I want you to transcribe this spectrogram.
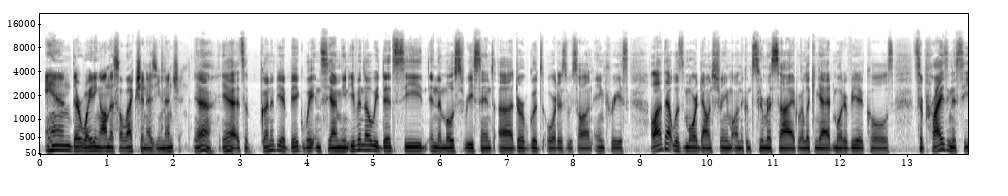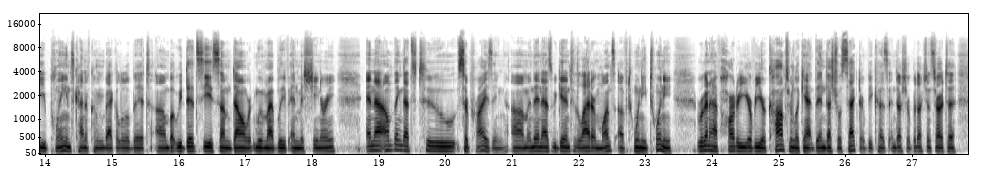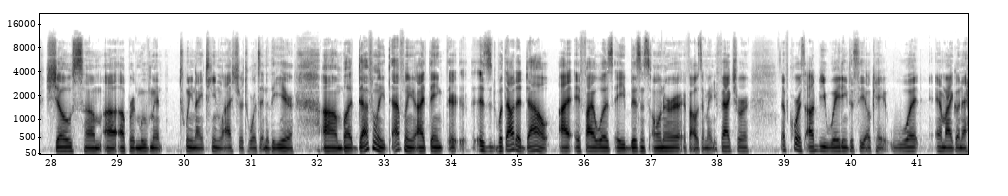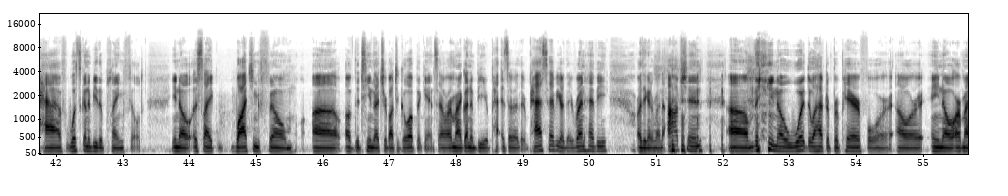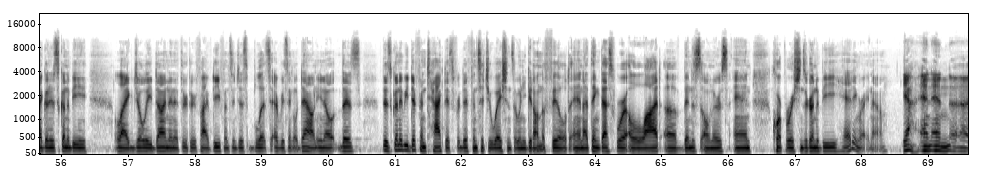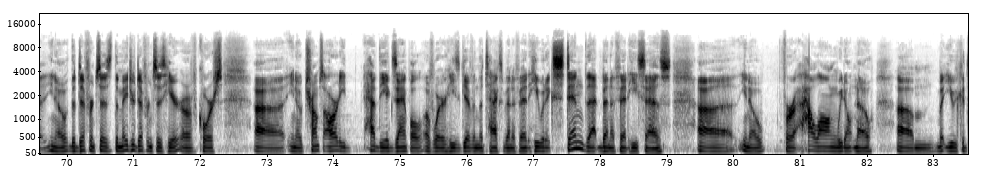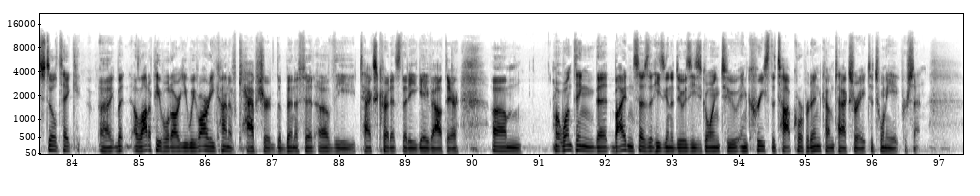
and they're waiting on this election, as you mentioned. Yeah, yeah, it's going to be a big wait and see. I mean, even though we did see in the most recent uh, durable goods orders, we saw an increase. A lot of that was more downstream on the consumer side. We're looking at motor vehicles. Surprising to see planes kind of coming back a little bit, um, but we did see some downward movement, I believe, in machinery, and I don't think that's too surprising. Um, and then as we get into the latter months of 2020, we're going to have harder year-over-year comps. We're looking at the industrial sector because industrial production started to show some uh, upward movement 2019 last year towards the end of the year. Um, but definitely, definitely, I think there is without a doubt, I, if I was a business owner, if I was a manufacturer, of course, I'd be waiting to see, okay, what am I going to have? What's going to be the playing field? You know, it's like watching film uh, of the team that you're about to go up against. Or am I going to be, a, is there, are they pass heavy? Are they run heavy? Are they going to run the option? um, you know, what do I have to prepare for? Or, you know, or am I gonna, just going to be like Jolie Dunn in a 3-3-5 defense and just blitz every single down. You know, there's there's going to be different tactics for different situations when you get on the field, and I think that's where a lot of business owners and corporations are going to be heading right now. Yeah, and and uh, you know the differences, the major differences here are, of course, uh, you know Trump's already had the example of where he's given the tax benefit. He would extend that benefit, he says, uh, you know, for how long we don't know, um, but you could still take uh, but a lot of people would argue we've already kind of captured the benefit of the tax credits that he gave out there. Um, but one thing that Biden says that he's going to do is he's going to increase the top corporate income tax rate to 28%.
